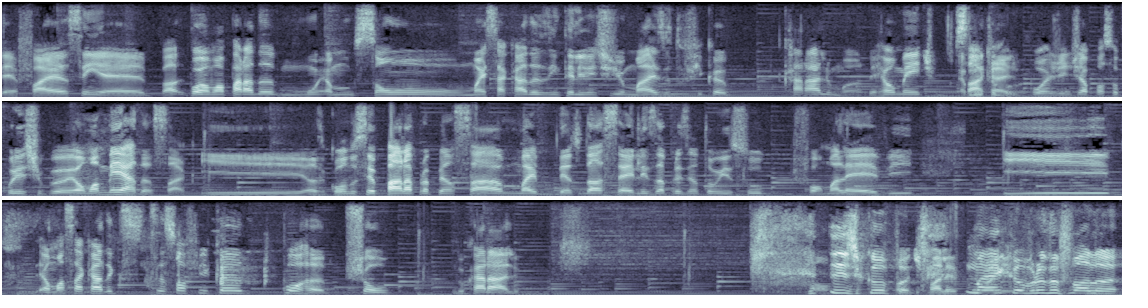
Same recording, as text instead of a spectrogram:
é, faz assim, é. Pô, é uma parada. é são umas sacadas inteligentes demais e tu fica. Caralho, mano. Realmente, saca? muito a gente já passou por isso, tipo, é uma merda, saca? E quando você para pra pensar, mas dentro da série eles apresentam isso de forma leve e é uma sacada que você só fica, porra, show do caralho. Bom, Desculpa, isso mas ali. Bruno falou,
